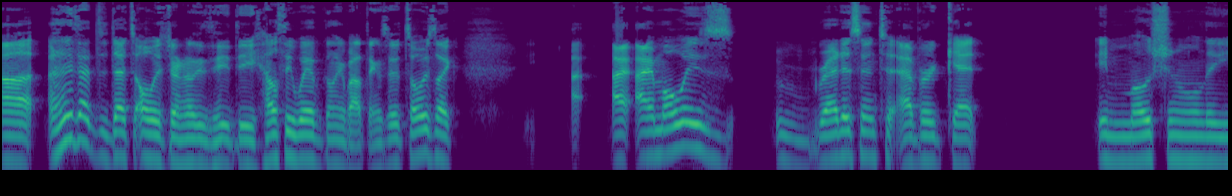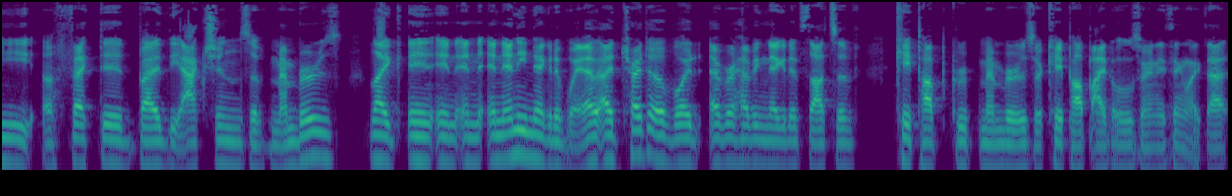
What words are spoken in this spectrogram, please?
uh, I think that that's always generally the, the healthy way of going about things. It's always like, I, I, I'm always reticent to ever get emotionally affected by the actions of members. Like in, in, in, in any negative way. I, I try to avoid ever having negative thoughts of K-pop group members or K-pop idols or anything like that.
